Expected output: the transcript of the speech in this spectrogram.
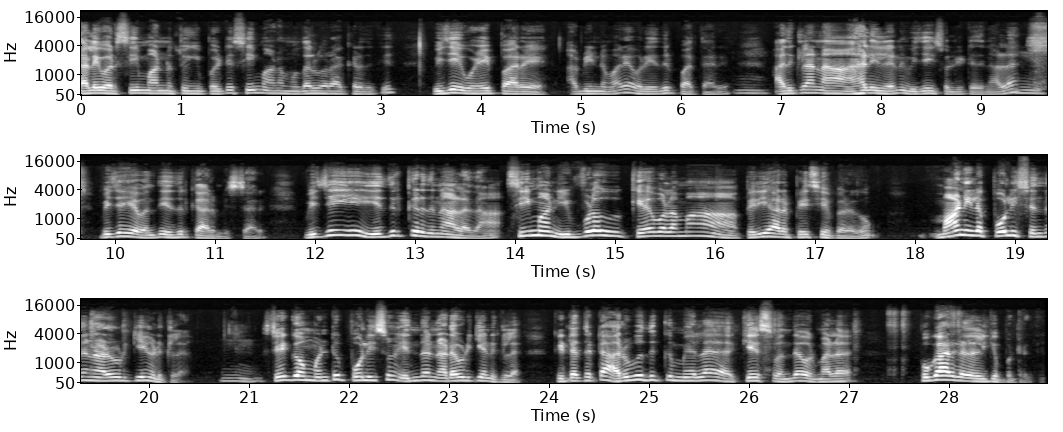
தலைவர் சீமான்னு தூக்கி போயிட்டு சீமானை முதல்வராக்கிறதுக்கு விஜய் உழைப்பார் அப்படின்ற மாதிரி அவர் எதிர்பார்த்தாரு. அதுக்கெலாம் நான் ஆள் இல்லைன்னு விஜய் சொல்லிட்டதுனால. விஜயை வந்து எதிர்க்க ஆரம்பிச்சிட்டாரு விஜயை எதிர்க்கிறதுனால தான் சீமான் இவ்வளவு கேவலமாக பெரியாரை பேசிய பிறகும் மாநில போலீஸ் எந்த நடவடிக்கையும் எடுக்கல. ஸ்டேட் கவர்மெண்ட்டு போலீஸும் எந்த நடவடிக்கையும் எடுக்கல கிட்டத்தட்ட அறுபதுக்கு மேலே கேஸ் வந்து அவர் மேலே புகார்கள் அளிக்கப்பட்டிருக்கு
